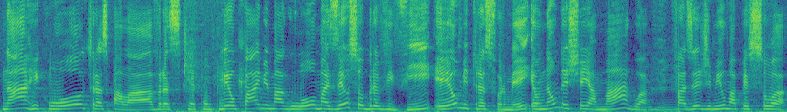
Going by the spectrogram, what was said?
narre com outras palavras. Que é complicado. Meu pai me magoou, mas eu sobrevivi, eu me transformei, eu não deixei a mágoa uhum. fazer de mim uma pessoa.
